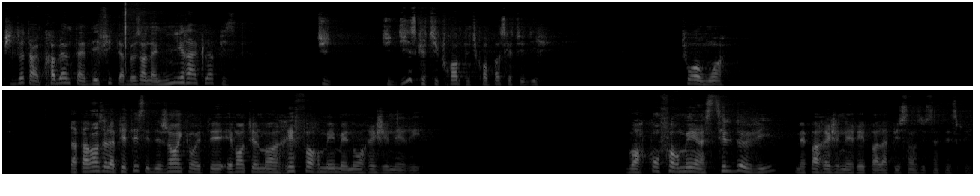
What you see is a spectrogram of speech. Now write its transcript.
Puis toi, tu as un problème, tu as un défi, tu as besoin d'un miracle. Là, puis tu, dis ce que tu crois, puis tu ne crois pas ce que tu dis. Toi ou moi. L'apparence de la piété, c'est des gens qui ont été éventuellement réformés, mais non régénérés voire conformer un style de vie, mais pas régénéré par la puissance du Saint-Esprit.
